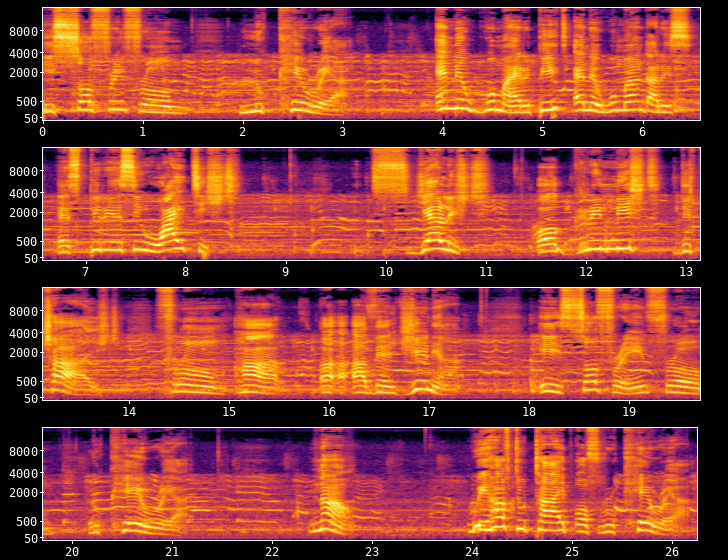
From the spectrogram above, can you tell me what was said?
is suffering from leucorrhea. Any woman, I repeat, any woman that is experiencing whitish, yellowish, or greenish discharge from her, uh, her vagina is suffering from leucorrhea. Now, we have two type of leucorrhea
